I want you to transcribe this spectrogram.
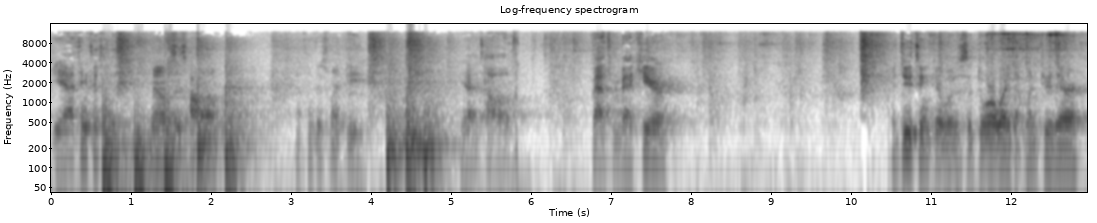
Yeah, I think this is. No, this is hollow. I think this might be. Yeah, it's hollow. Bathroom back here. I do think there was a doorway that went through there.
